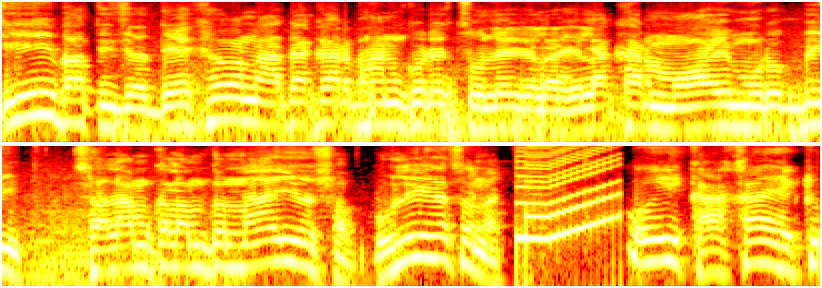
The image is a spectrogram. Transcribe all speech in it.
কি বাতিজা দেখেও না ভান করে চলে গেল। এলাকার ময় মুরব্বী সালাম কালাম তো নাই সব ভুলে গেছো না ওই কাকা একটু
